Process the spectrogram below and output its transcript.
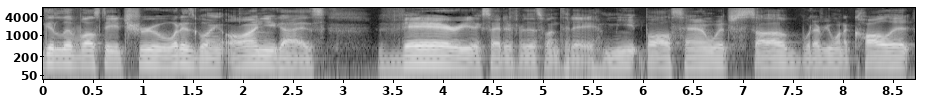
Good, Live Well, Stay True. What is going on, you guys? Very excited for this one today. Meatball sandwich, sub, whatever you want to call it.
